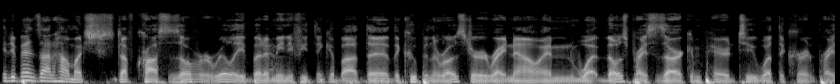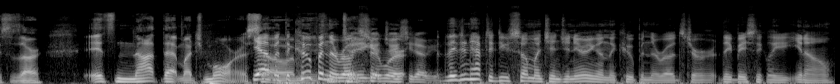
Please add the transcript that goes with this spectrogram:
It depends on how much stuff crosses over, really. But I mean, if you think about the the coupe and the roadster right now, and what those prices are compared to what the current prices are, it's not that much more. Yeah, So, but the I coupe if and the roadster were, they didn't have to do so much engineering on the coupe and the roadster. They basically, you know,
